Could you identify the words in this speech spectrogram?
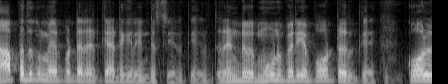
நாற்பதுக்கும் மேற்பட்ட ரெட் கேட்டகரி இண்டஸ்ட்ரி இருக்குது ரெண்டு மூணு பெரிய போர்ட் இருக்குது கோல்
